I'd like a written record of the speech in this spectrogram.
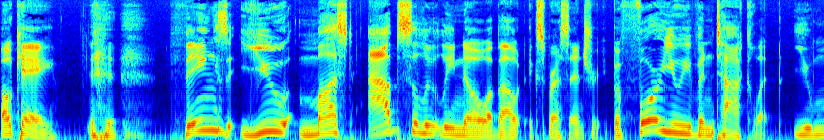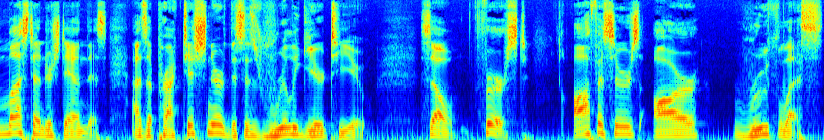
Okay. things you must absolutely know about express entry before you even tackle it. You must understand this. As a practitioner, this is really geared to you. So, first, officers are ruthless.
